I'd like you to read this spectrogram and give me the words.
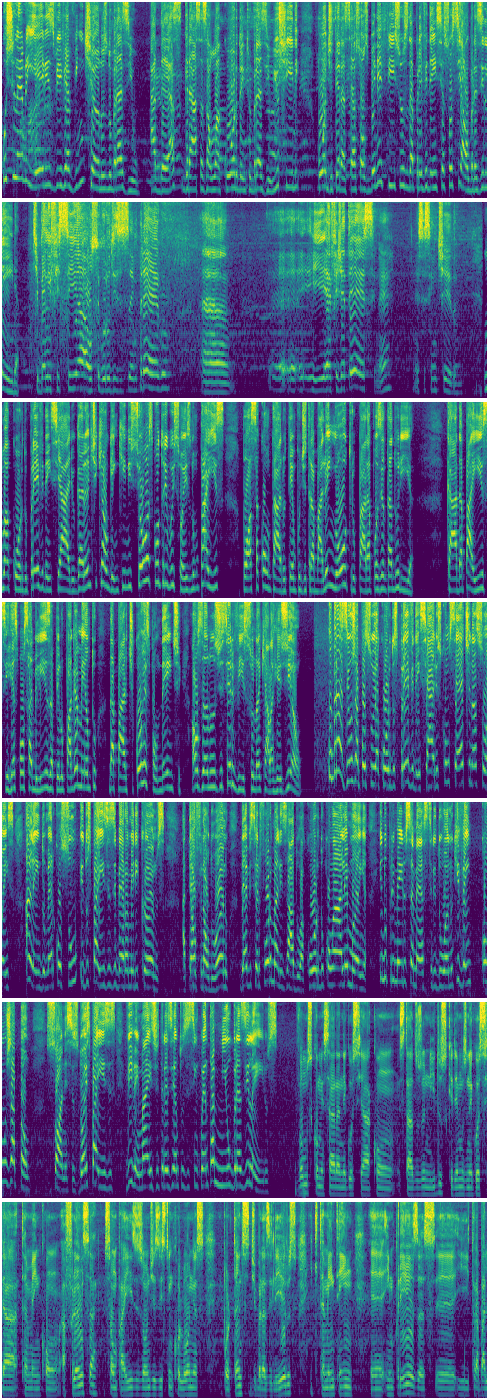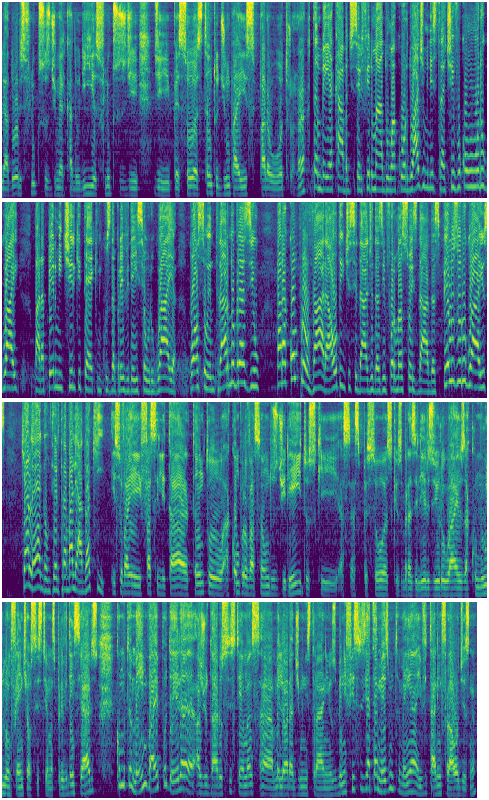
O chileno Ieres vive há 20 anos no Brasil. Há 10, graças a um acordo entre o Brasil e o Chile, pôde ter acesso aos benefícios da Previdência Social brasileira. Te beneficia ao seguro-desemprego é, é, e FGTS, né? Nesse sentido. Um acordo previdenciário garante que alguém que iniciou as contribuições num país possa contar o tempo de trabalho em outro para a aposentadoria. Cada país se responsabiliza pelo pagamento da parte correspondente aos anos de serviço naquela região. O Brasil já possui acordos previdenciários com sete nações, além do Mercosul e dos países ibero-americanos. Até o final do ano, deve ser formalizado o acordo com a Alemanha e no primeiro semestre do ano que vem com o Japão. Só nesses dois países vivem mais de 350 mil brasileiros. Vamos começar a negociar com Estados Unidos, queremos negociar também com a França, são países onde existem colônias importantes de brasileiros e que também têm é, empresas é, e trabalhadores, fluxos de mercadorias, fluxos de, de pessoas, tanto de um país para o outro. Né? Também acaba de ser firmado um acordo administrativo com o Uruguai para permitir que técnicos da Previdência Uruguaia possam entrar no Brasil para comprovar a autenticidade das informações dadas pelos uruguaios que alegam ter trabalhado aqui. Isso vai facilitar tanto a comprovação dos direitos que as, pessoas, que os brasileiros e uruguaios acumulam frente aos sistemas previdenciários, como também vai poder eh, ajudar os sistemas a melhor administrarem os benefícios e até mesmo também a evitarem fraudes, né?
